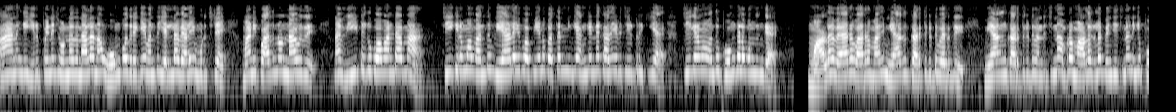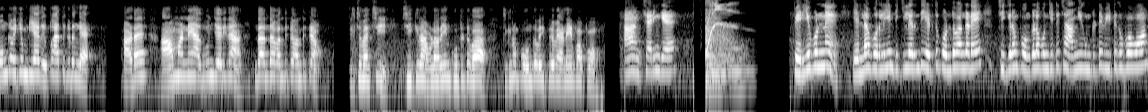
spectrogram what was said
டானுங்க இருப்பேன்னு சொன்னதுனால நான் ஒன்பதரைக்கே வந்து எல்லா வேலையும் முடிச்சிட்டேன். மணி பதினொன்னு ஆகுது. நான் வீட்டுக்கு போக வேண்டாமா? சீக்கிரமா வந்து வேலையை பார்ப்பியன்னு பார்த்தா நீங்க அங்க என்ன கதை அடிச்சிட்டு இருக்கீங்க? சீக்கிரமா வந்து பொங்கலை பொங்குங்க. மழை வேற வர மாதிரி மியாகம் கருத்துக்கிட்டு வருது. மியாகம் கருத்துக்கிட்டு வந்துச்சுன்னா அப்புறம் மழை எல்லாம் பெஞ்சிச்சுன்னா நீங்க பொங்க வைக்க முடியாது. பாத்துக்கிடுங்க. அட ஆமாண்ணே அதுவும் சரிதான். இந்த வந்துட்டு வந்துட்டோம் வச்சு வச்சு சீக்கிரம் அவ்வளோரையும் கூட்டிட்டு வா. சீக்கிரம் பொங்க வைக்க வேலையை பார்ப்போம். ஆ சரிங்க. பெரிய பொண்ணு எல்லா பொருளையும் டிக்கில இருந்து எடுத்து கொண்டு வாங்கடே. சீக்கிரம் பொங்கலை பொங்கிட்டு சாமி கும்பிட்டுட்டு வீட்டுக்கு போவோம்.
